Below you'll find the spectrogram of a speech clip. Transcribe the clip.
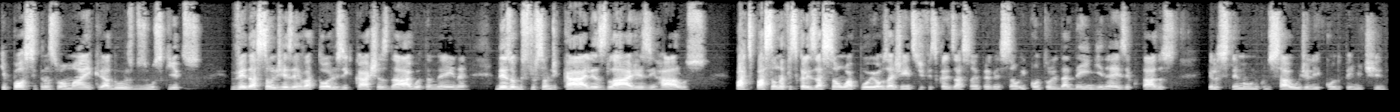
que possam se transformar em criadouros dos mosquitos. Vedação de reservatórios e caixas d'água também, né? Desobstrução de calhas, lajes e ralos participação na fiscalização, o apoio aos agentes de fiscalização e prevenção e controle da dengue, né, executados pelo Sistema Único de Saúde ali quando permitido.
